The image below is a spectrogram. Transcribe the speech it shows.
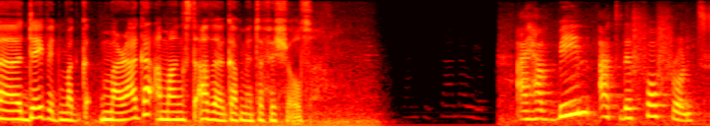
uh, David Maraga, amongst other government officials. I have been at the forefront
